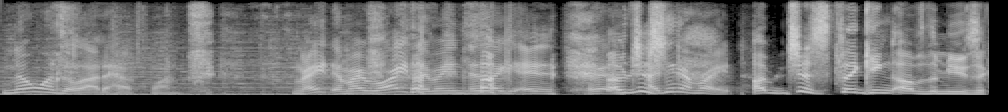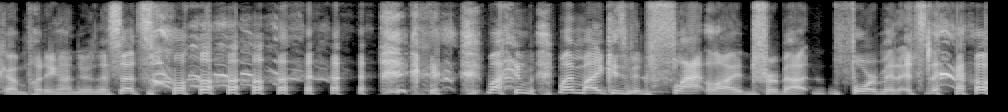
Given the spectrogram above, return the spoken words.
no one's allowed to have fun. Right? Am I right? I mean, like, eh, eh, I'm just- I think I'm right. I'm just thinking of the music I'm putting under this. That's all. my my mic has been flatlined for about four minutes now.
